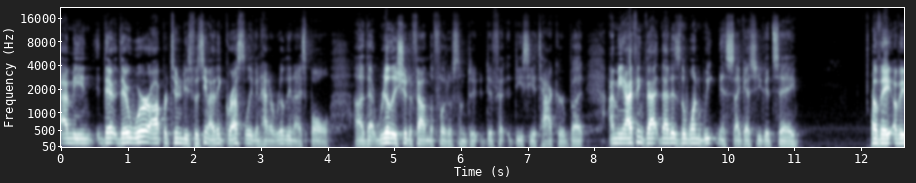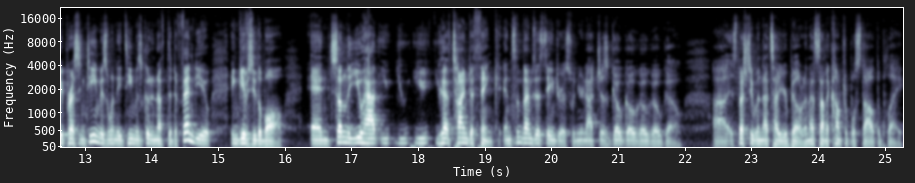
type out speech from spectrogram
I mean, there there were opportunities for the team. I think Gressel even had a really nice ball uh, that really should have found the foot of some D- def- DC attacker. But I mean, I think that that is the one weakness, I guess you could say, of a of a pressing team is when a team is good enough to defend you and gives you the ball. And suddenly you have you you you, you have time to think, and sometimes that's dangerous when you're not just go go go go go uh, especially when that's how you're built, and that's not a comfortable style to play.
